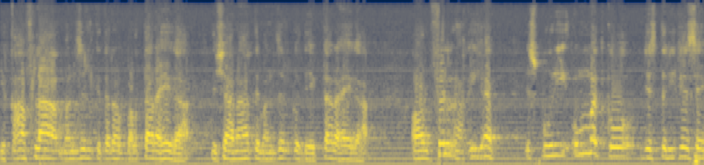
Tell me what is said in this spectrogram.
یہ قافلہ منزل کی طرف بڑھتا رہے گا، نشانات منزل کو دیکھتا رہے گا اور فی الحقیقت اس پوری امت کو جس طریقے سے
